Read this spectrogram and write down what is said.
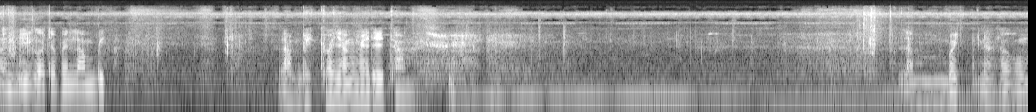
อันนี้ก็จะเป็นลำบิดลำบิดก็ยังไม่ได้ทำลำบิดนะครับผม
